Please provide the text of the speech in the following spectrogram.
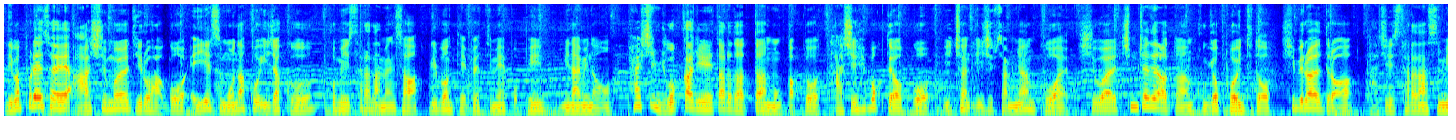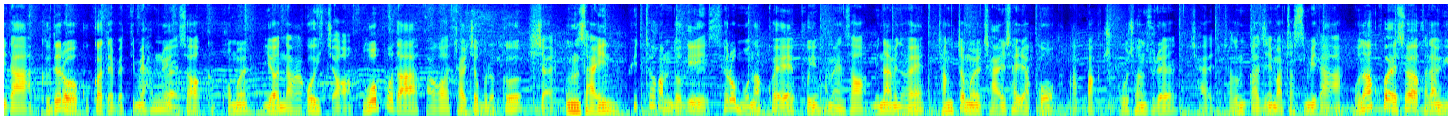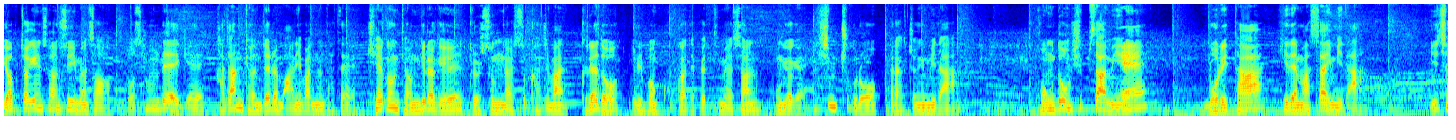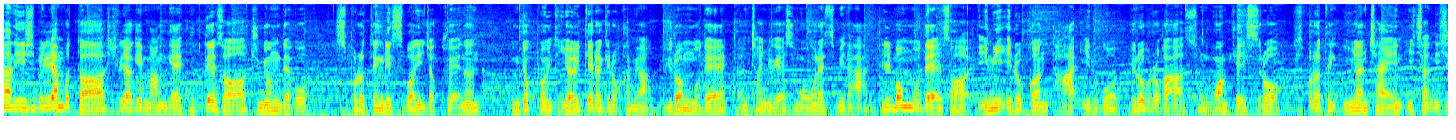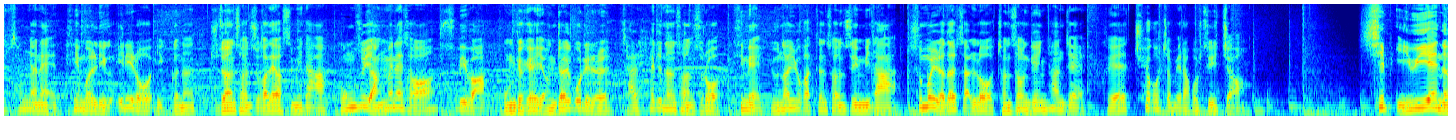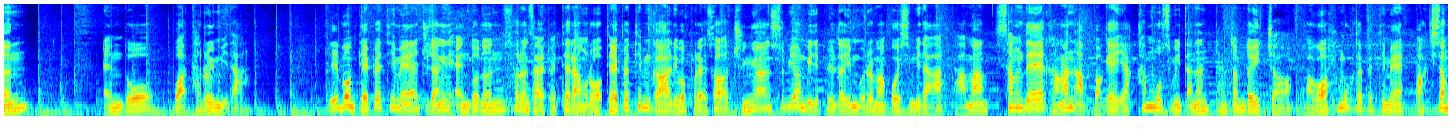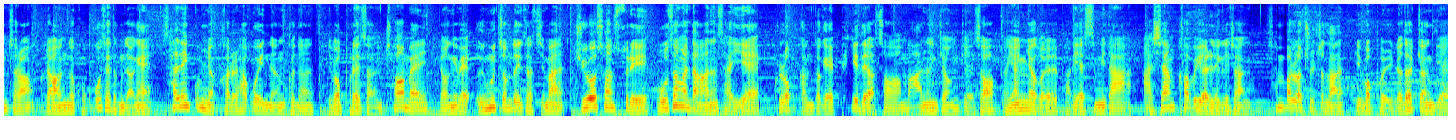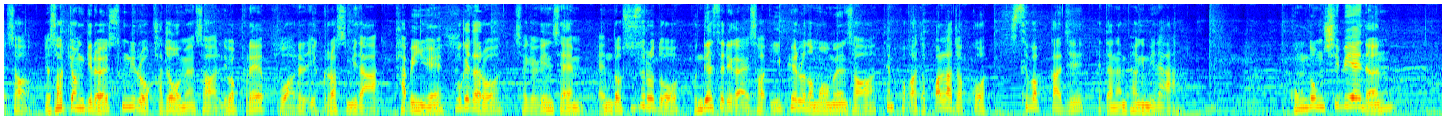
리버풀에서의 아쉬움을 뒤로하고 AS 모나코 후 폼이 살아나면서 일본 대표팀에 뽑힌 미나미노 86억까지 떨어졌던 몸값도 다시 회복되었고 2023년 9월, 10월 침체되었던 공격 포인트도 11월 들어 다시 살아났습니다. 그대로 국가대표팀에 합류해서 그 폼을 이어나가고 있죠. 무엇보다 과거 잘츠부르크 시절 은사인 휘터 감독이 새로 모나코에 부임하면서 미나미노의 장점을 잘 살렸고 압박 축구 전술에 잘 적응까지 마쳤습니다. 모나코에서 가장 위협적인 선수이면서 또 상대에게 가장 견제를 많이 받는 탓에 최근 경기력이 들쑥날쑥하지만 그래도 일본 국가대표팀에선 공격의 핵심 축으로 활약 중입니다. 공동 13위의 모리타 히데마사입니다. 2021년부터 실력이 만개 국대에서 중용되고 스포르팅 리스본 이적 후에는 공격 포인트 10개를 기록하며 유럽 무대에 연착륙에 성공을 했습니다. 일본 무대에서 이미 이룰 건 다 이루고 유럽으로 가 성공한 케이스로 스포르팅 2년 차인 2023년에 팀을 리그 1위로 이끄는 주전 선수가 되었습니다. 공수 양면에서 수비와 공격의 연결고리를 잘 해주는 선수로 팀의 윤활유 같은 선수입니다. 28살로 전성기인 현재 그의 최고점이라 볼 수 있죠. 12위에는 엔도 와타루입니다. 일본 대표팀의 주장인 엔도는 30살 베테랑으로 대표팀과 리버풀에서 중요한 수비형 미드필더 임무를 맡고 있습니다. 다만 상대의 강한 압박에 약한 모습이 있다는 단점도 있죠. 과거 한국 대표팀의 박지성처럼 그라운드 곳곳에 등장해 살림꾼 역할을 하고 있는 그는 리버풀에선 처음엔 영입에 의문점도 있었지만 주요 선수들이 부상을 당하는 사이에 클롭 감독에 pick이 되어서 많은 경기에서 영향력을 발휘했습니다. 아시안컵이 열리기 전 선발로 출전한 리버풀 8경기에서 6경기를 승리로 가져오면서 리버풀의 부활을 이끌었습니다. 파비뉴 이후에 후계자로 제격인 셈, 엔도 스스로도 분데스리가에서 EPL로 넘어오면서 템포가 더 빨라졌고 step up까지 했다는 평입니다. 공동 10위에는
